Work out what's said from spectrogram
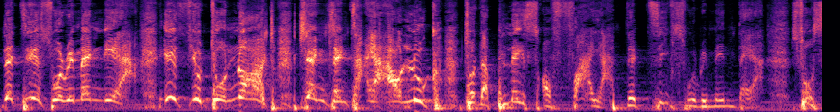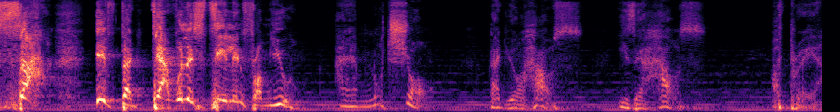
The thieves will remain there if you do not change the entire outlook to the place of fire. The thieves will remain there. So, sir, if the devil is stealing from you, I am not sure that your house is a house of prayer.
